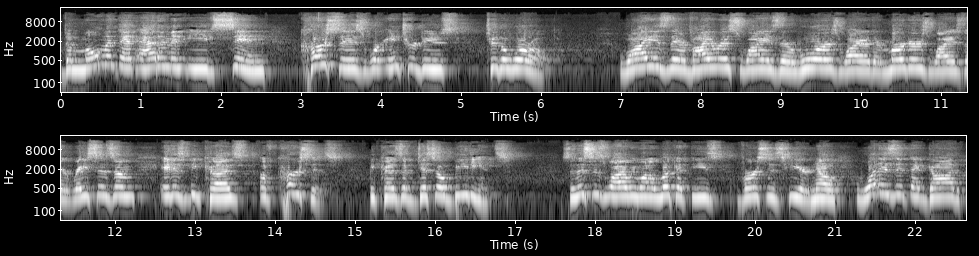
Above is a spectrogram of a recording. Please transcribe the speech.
The moment that Adam and Eve sinned, curses were introduced to the world. Why is there virus? Why is there wars? Why are there murders? Why is there racism? It is because of curses, because of disobedience. So, this is why we want to look at these verses here. Now, what is it that God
